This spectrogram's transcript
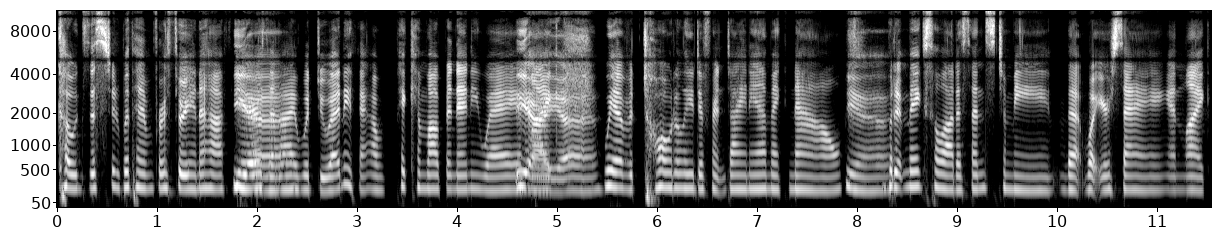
coexisted with him for three and a half years, and I would do anything. I would pick him up in any way. yeah, like, yeah. We have a totally different dynamic now. Yeah. But it makes a lot of sense to me that what you're saying, and like,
